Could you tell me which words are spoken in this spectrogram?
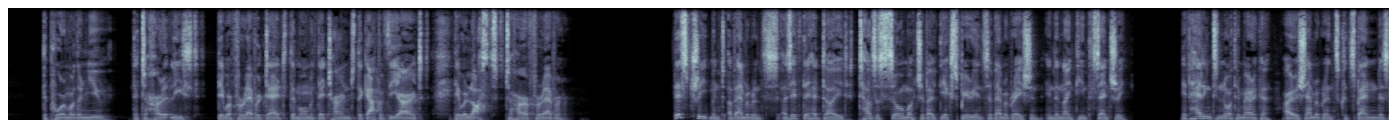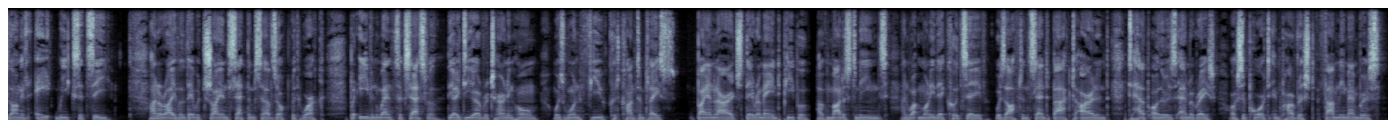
The poor mother knew that to her at least, they were forever dead the moment they turned the gap of the yard. They were lost to her forever. This treatment of emigrants as if they had died tells us so much about the experience of emigration in the 19th century. If heading to North America, Irish emigrants could spend as long as eight weeks at sea. On arrival, they would try and set themselves up with work, but even when successful, the idea of returning home was one few could contemplate. By and large, they remained people of modest means, and what money they could save was often sent back to Ireland to help others emigrate or support impoverished family members.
